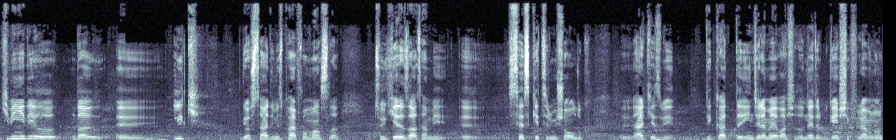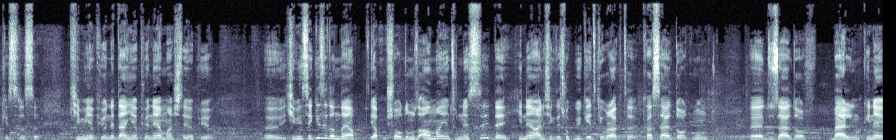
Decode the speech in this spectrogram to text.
2007 yılında e, ilk gösterdiğimiz performansla Türkiye'de zaten bir e, ses getirmiş olduk. E, herkes bir dikkatle incelemeye başladı. Nedir bu Gençlik Filarmoni Orkestrası? Kim yapıyor, neden yapıyor, ne amaçla yapıyor? E, 2008 yılında yap, yapmış olduğumuz Almanya turnesi de yine aynı şekilde çok büyük etki bıraktı. Kassel, Dortmund, e, Düsseldorf, Berlin yine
